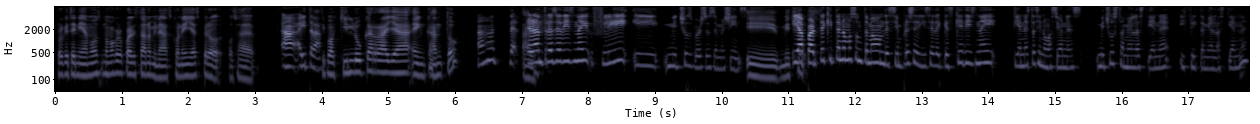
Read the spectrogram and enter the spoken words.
Porque teníamos, no me acuerdo cuáles estaban nominadas con ellas, pero, o sea, Ah, ahí te va. tipo aquí Luca Raya Encanto. Ajá, Ay. eran tres de Disney, Flea y Mitchell's vs. The Machines. Y Y aparte aquí tenemos un tema donde siempre se dice de que es que Disney tiene estas innovaciones, Mitchell's también las tiene y Flea también las tiene.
